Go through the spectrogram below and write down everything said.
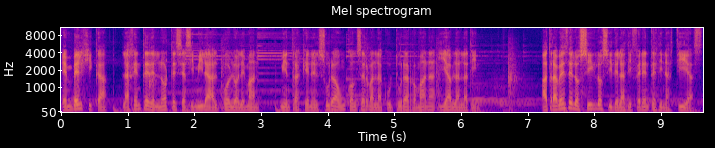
En Bélgica, la gente del norte se asimila al pueblo alemán, mientras que en el sur aún conservan la cultura romana y hablan latín. A través de los siglos y de las diferentes dinastías,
